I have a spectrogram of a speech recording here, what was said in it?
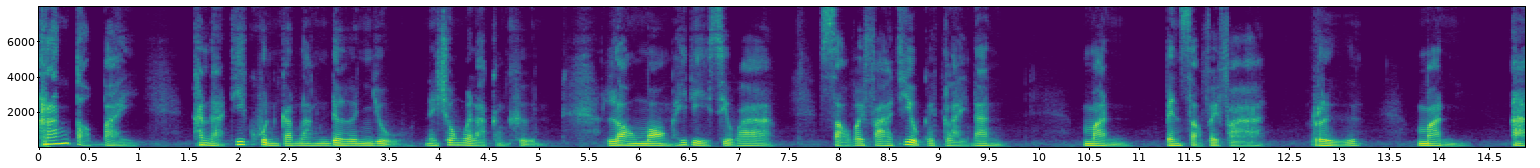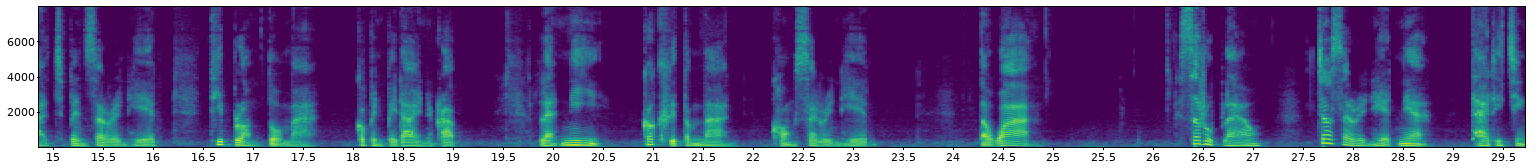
ครั้งต่อไป ขณะที่คุณกำลังเดินอยู่ในช่วงเวลากลางคืน ลองมองให้ดีสิว่า เสาไฟฟ้าที่อยู่ไกลๆนั่น มันเป็นเสาไฟฟ้า หรือมันอาจจะเป็น Siren Head ที่ปลอมตัวมาก็เป็นไปได้นะครับ และนี่ก็คือตำนานของ Siren Head แต่ว่า สรุปแล้วเจ้า Siren Head เนี่ย แท้ที่จริง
